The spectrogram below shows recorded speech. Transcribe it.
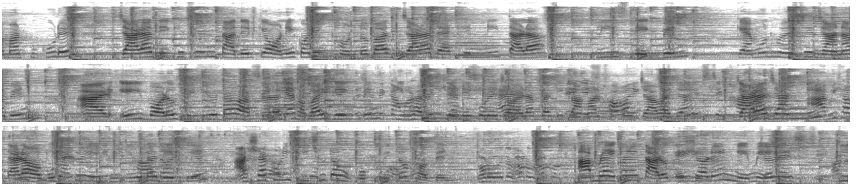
আমার পুকুরে। যারা দেখেছেন তাদেরকে অনেক অনেক ধন্যবাদ। যারা দেখেননি তারা প্লিজ দেখবেন, কেমন হয়েছে জানাবেন। আর এই বড় ভিডিওটাও আপনারা সবাই দেখবেন কীভাবে ট্রেনে করে জয়রামবাটি কামার পুকুর যাওয়া যায়। যারা যাননি তারা অবশ্যই এই ভিডিওটা দেখলে আশা করি কিছুটা উপকৃত হবেন। আমরা এখানে তারকেশ্বরে নেমে টি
